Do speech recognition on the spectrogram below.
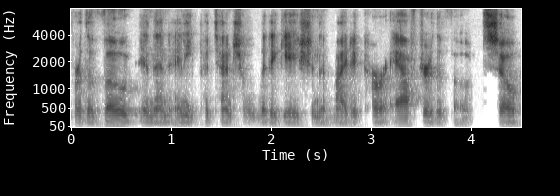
for the vote and then any potential litigation that might occur after the vote. So,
